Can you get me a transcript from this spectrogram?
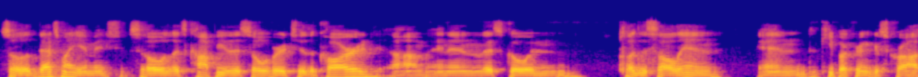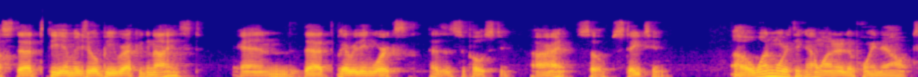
So that's my image. So let's copy this over to the card, um, and then let's go and plug this all in and keep our fingers crossed that the image will be recognized and that everything works as it's supposed to. All right, so stay tuned. Uh, one more thing I wanted to point out:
